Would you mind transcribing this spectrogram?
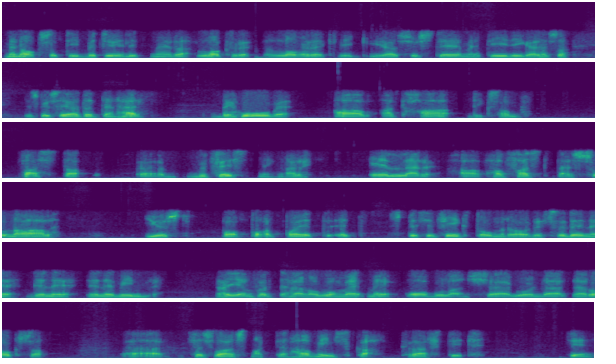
men också till betydligt mer långräckviddiga system än tidigare. Så jag skulle säga att den här behovet av att ha liksom fasta äh, befästningar eller ha, ha, fast personal just på, på, på ett, ett, specifikt område, så den är, den, är, den är mindre. Jag har jämfört det här någon med, med Åbolands skärgård där, där också äh, Försvarsmakten har minskat kraftigt sin,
